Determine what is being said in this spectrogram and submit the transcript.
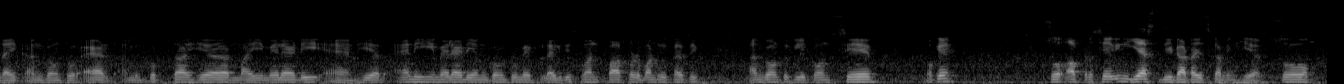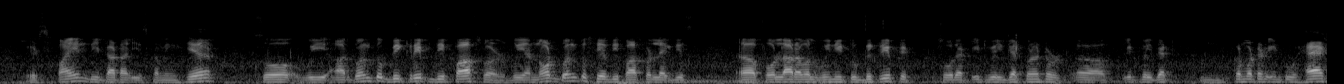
Like i'm going to add amit gupta here my email id and here any email id i'm going to make like this one password 1256 i'm going to click on save okay? So after saving yes the data is coming here. So it's fine the data is coming here so we are going to bcrypt the password. We are not going to save the password like this. Uh, for laravel we need to bcrypt it so that it will get converted uh, it will get um, converted into hash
